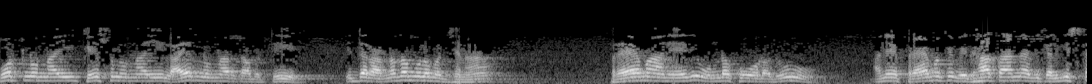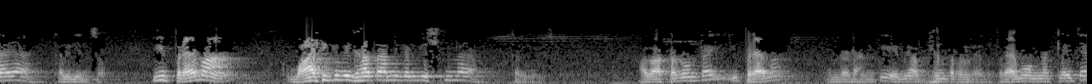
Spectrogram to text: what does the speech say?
కోర్టులు ఉన్నాయి కేసులు ఉన్నాయి లాయర్లు ఉన్నారు కాబట్టి ఇద్దరు అన్నదమ్ముల మధ్యన ప్రేమ అనేది ఉండకూడదు అనే ప్రేమకి విఘాతాన్ని అవి కలిగిస్తాయా? కలిగించవు. ఈ ప్రేమ వాటికి విఘాతాన్ని కలిగిస్తుందా? కలిగించవు అవి అక్కడ ఉంటాయి ఈ ప్రేమ ఉండడానికి ఏమీ అభ్యంతరం లేదు. ప్రేమ ఉన్నట్లయితే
